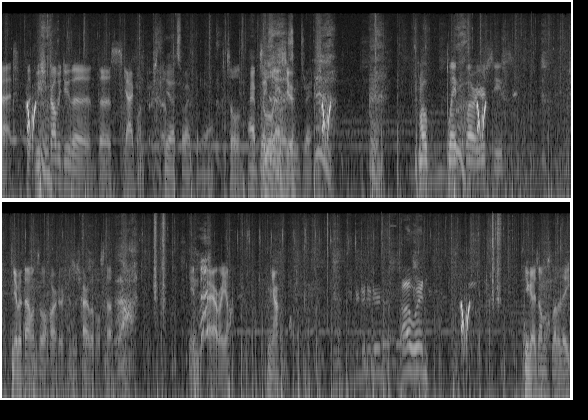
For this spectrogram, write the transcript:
Alright, but we should probably do the, the skag one first, though. yeah, that's what I put it at. So, I have it's a little blade flower easier. seeds right now. Oh, blade flower your seeds. Yeah, but that one's a little harder, because there's higher level stuff in the area. Yeah. Oh, win. You guys almost level 8?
